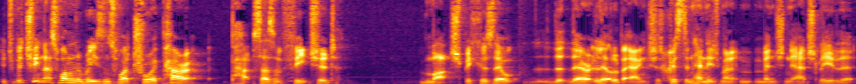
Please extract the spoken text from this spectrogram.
which I think that's one of the reasons why Troy Parrott perhaps hasn't featured much because they're they're a little bit anxious. Kristen Hennage mentioned it actually that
